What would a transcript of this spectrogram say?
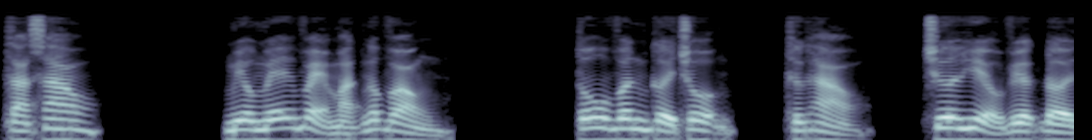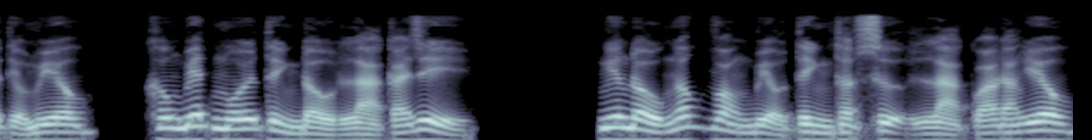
Ta sao? Miêu mễ vẻ mặt ngốc vòng. Tô Vân cười trộm, thực hảo, chưa hiểu việc đời tiểu miêu, không biết mối tình đầu là cái gì. Nghiêng đầu ngốc vòng biểu tình thật sự là quá đáng yêu.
